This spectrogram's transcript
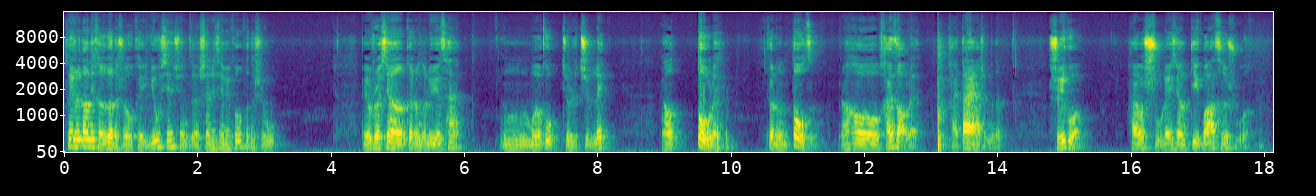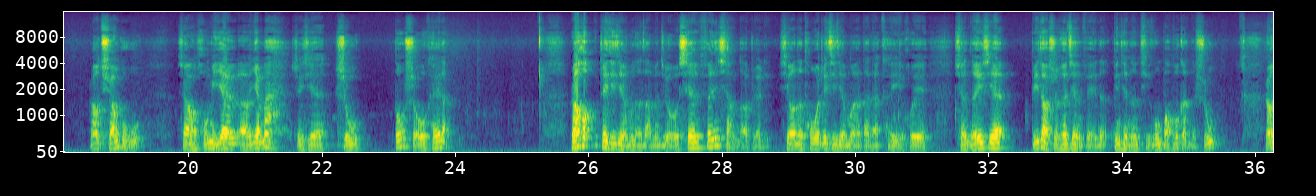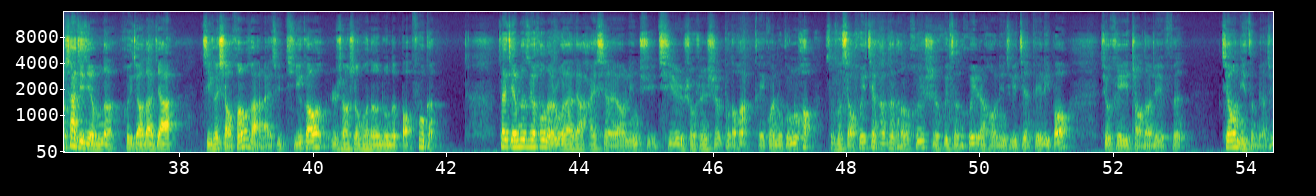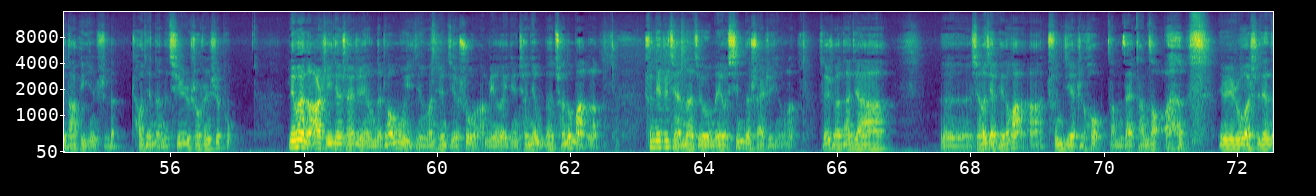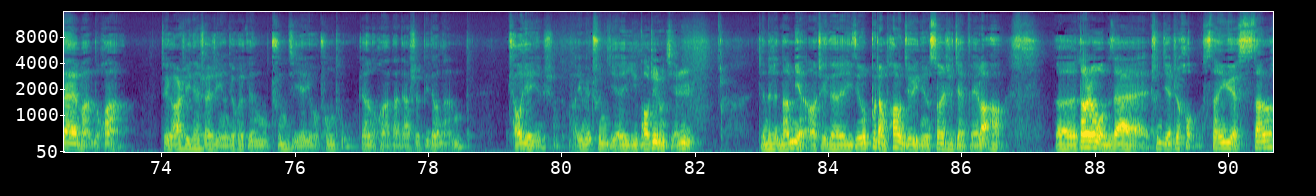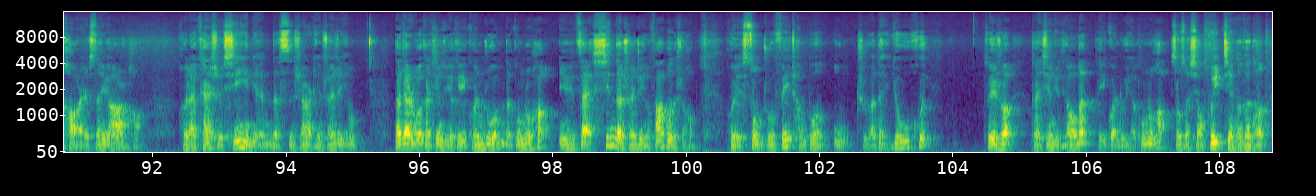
所以说，当你很饿的时候，可以优先选择膳食纤维丰富的食物，比如说像各种的绿叶菜，嗯，蘑菇就是菌类，然后豆类，各种豆子，然后海藻类，海带啊什么的，水果。还有薯类，像地瓜、紫薯，然后全谷物，像红米、燕呃燕麦这些食物都是 OK 的。然后这期节目呢，咱们就先分享到这里。希望呢，通过这期节目啊，大家可以会选择一些比较适合减肥的，并且能提供饱腹感的食物。然后下期节目呢，会教大家几个小方法来去提高日常生活当中的饱腹感。在节目的最后呢，如果大家还想要领取七日瘦身食谱的话，可以关注公众号，搜索“小辉健康课堂”，辉是灰色的灰，然后领取减肥礼包，就可以找到这份教你怎么样去搭配饮食的超简单的七日瘦身食谱。另外呢，二十一天甩脂营的招募已经完全结束了，名额已经全经呃全都满了。春节之前呢就没有新的甩脂营了，所以说大家。呃，想要减肥的话啊，春节之后咱们再赶早啊，因为如果时间再晚的话，这个二十一天甩脂营就会跟春节有冲突，这样的话大家是比较难调节饮食的啊，因为春节一到这种节日，真的是难免啊，这个已经不长胖就已经算是减肥了啊。呃，当然我们在春节之后，三月三号还是三月二号，会来开始新一年的四十二天甩脂营。大家如果感兴趣，也可以关注我们的公众号，因为在新的甩脂营发布的时候，会送出非常多五折的优惠。所以说，感兴趣的小伙伴可以关注一下公众号，搜索“小辉健康课堂”，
